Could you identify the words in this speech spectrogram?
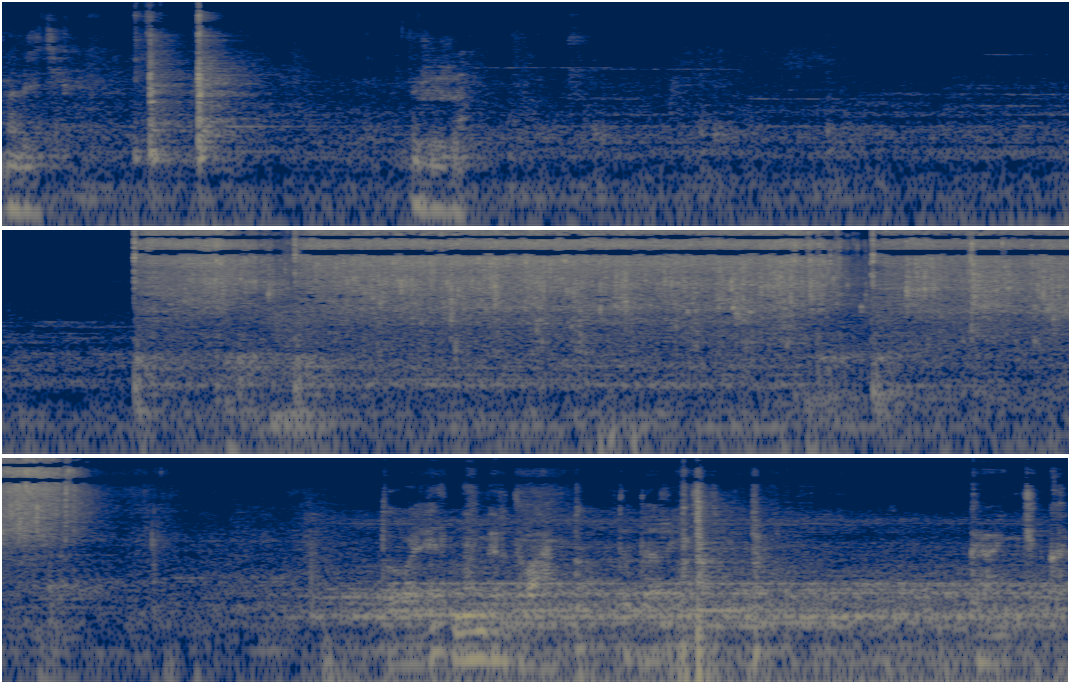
Смотрите. Жижа. Номер два. Тут даже есть кранчик.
